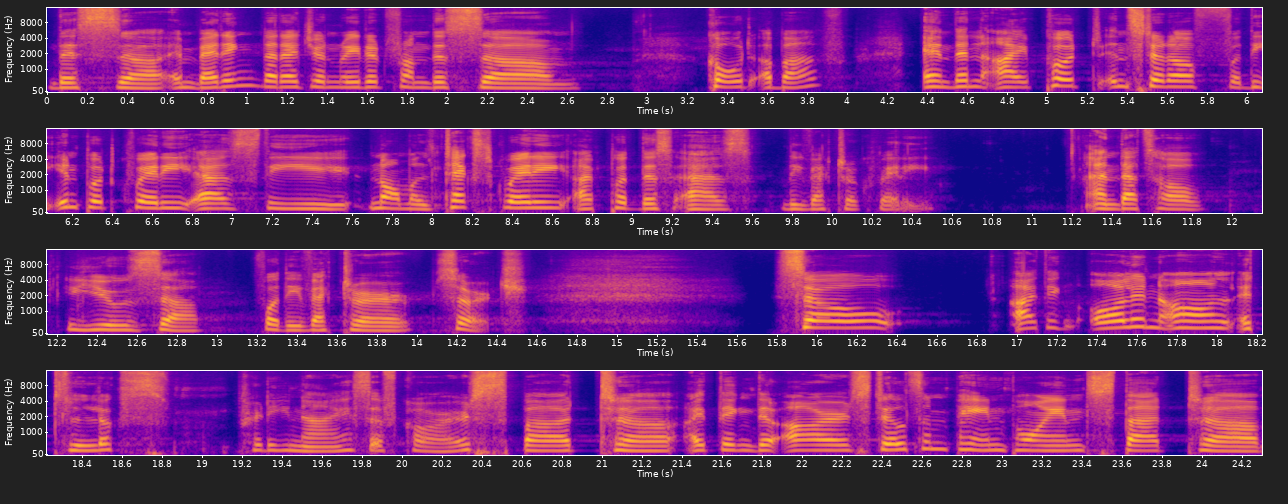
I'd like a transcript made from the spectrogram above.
this uh, embedding that I generated from this um, code above. And then I put, instead of the input query as the normal text query, I put this as the vector query. And that's how you use uh, for the vector search. So I think all in all, it looks pretty nice, of course, but uh, I think there are still some pain points that, uh,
